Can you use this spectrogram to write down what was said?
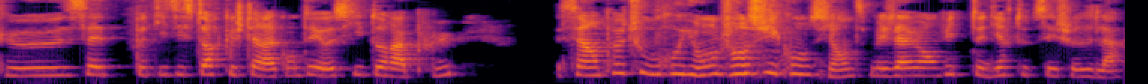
que cette petite histoire que je t'ai racontée aussi t'aura plu. C'est un peu tout brouillon, j'en suis consciente, mais j'avais envie de te dire toutes ces choses-là.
